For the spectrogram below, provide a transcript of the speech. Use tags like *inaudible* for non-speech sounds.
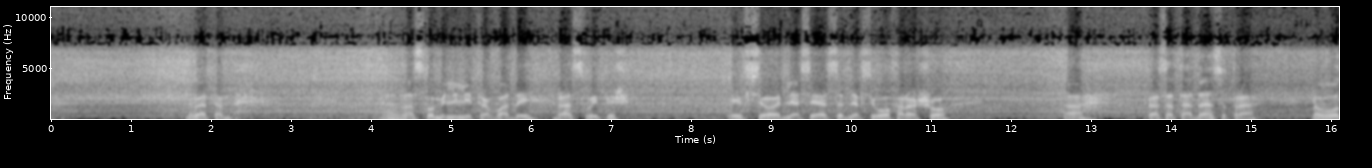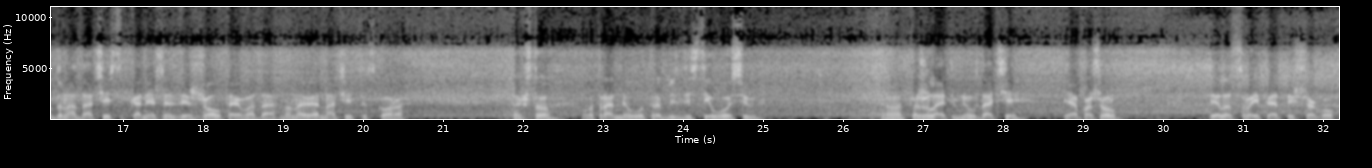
в этом на 100 миллилитров воды. Раз выпьешь. И все для сердца для всего хорошо. А, красота да с утра? Но воду надо очистить конечно здесь желтая вода но наверное очистить скоро. Так что вот раннее утро без 10 8 вот, пожелайте мне удачи. Я пошел делать свои пять тысяч шагов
